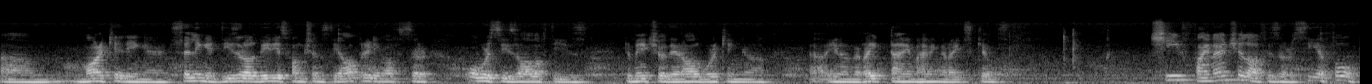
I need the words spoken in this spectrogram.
um, marketing and selling it. These are all various functions. The operating officer oversees all of these to make sure they're all working, uh, uh, you know, in the right time, having the right skills. Chief Financial Officer (CFO).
